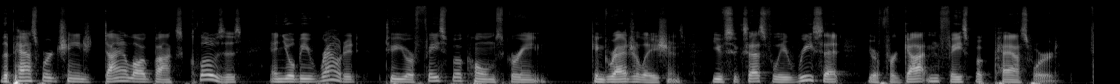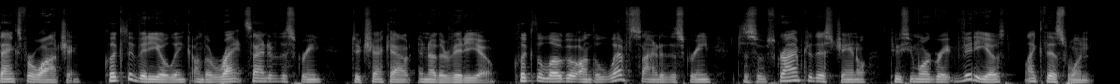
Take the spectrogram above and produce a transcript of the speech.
The password change dialog box closes and you'll be routed to your Facebook home screen. Congratulations, you've successfully reset your forgotten Facebook password. Thanks for watching. Click the video link on the right side of the screen to check out another video. Click the logo on the left side of the screen to subscribe to this channel to see more great videos like this one.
